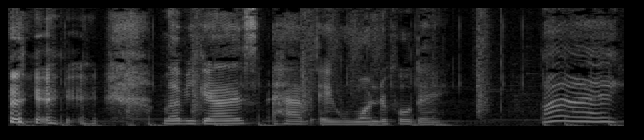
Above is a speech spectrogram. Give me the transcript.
Love you guys. Have a wonderful day. Bye.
